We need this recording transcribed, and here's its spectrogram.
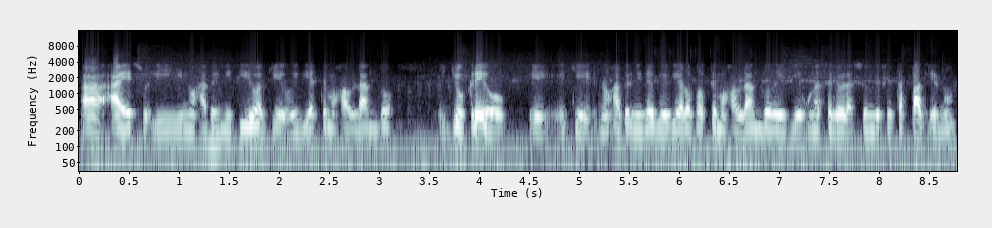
a, eso y nos ha permitido a que hoy día estemos hablando, yo creo eh, que nos ha permitido que hoy día los dos estemos hablando de una celebración de fiestas patrias, ¿no?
